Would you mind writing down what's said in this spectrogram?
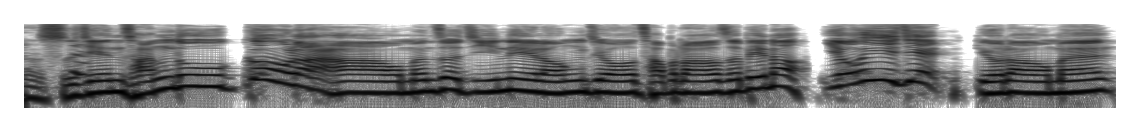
那时间长度够了啊，我们这集内容就差不多到这边了。有意见丢到我们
